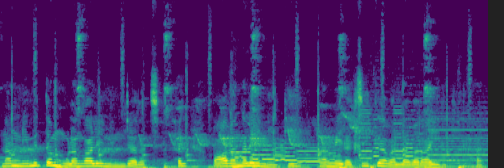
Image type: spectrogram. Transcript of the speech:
நம் நிமித்தம் முழங்காலில் நின்ற இரட்சகர் பாவங்களை நீக்கி நம்மை ரட்சிக்க வல்லவராய் இருக்கிறார்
